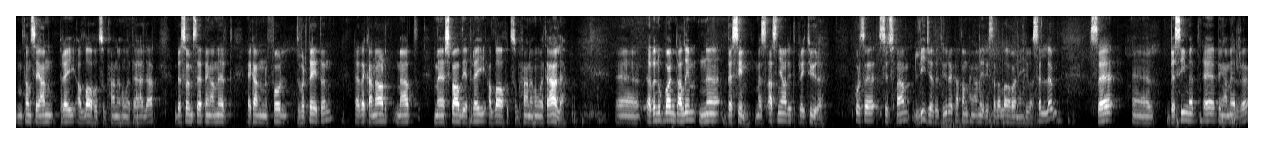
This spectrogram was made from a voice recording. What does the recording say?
domethënë se janë prej Allahut subhanahu wa taala, besojmë se pejgamberët e kanë fol të vërtetën, edhe kanë ardhë me atë me shpallje prej Allahut subhanahu wa taala. Edhe nuk bajmë dallim në besim mes asnjanit prej tyre. Kurse siç thamë, ligjet e tyre ka thënë pejgamberi sallallahu alaihi wasallam se besimet e pejgamberëve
